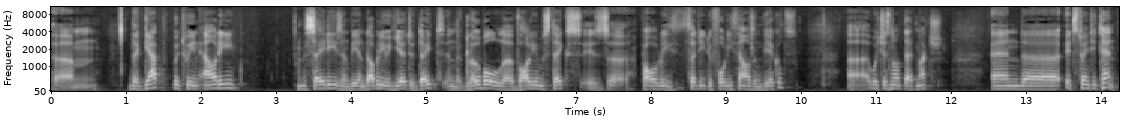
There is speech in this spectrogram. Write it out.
um, the gap between Audi, Mercedes, and BMW year to date in the global uh, volume stakes is uh, probably 30 to 40,000 vehicles, uh, which is not that much. And uh, it's 2010.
